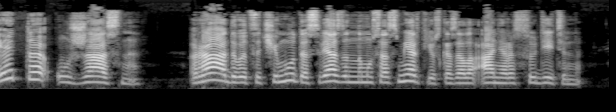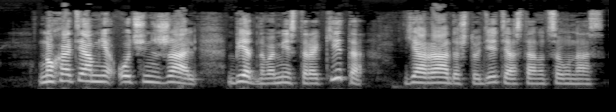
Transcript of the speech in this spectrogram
«Это ужасно! Радоваться чему-то, связанному со смертью», — сказала Аня рассудительно. Но хотя мне очень жаль бедного мистера Кита, я рада, что дети останутся у нас.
